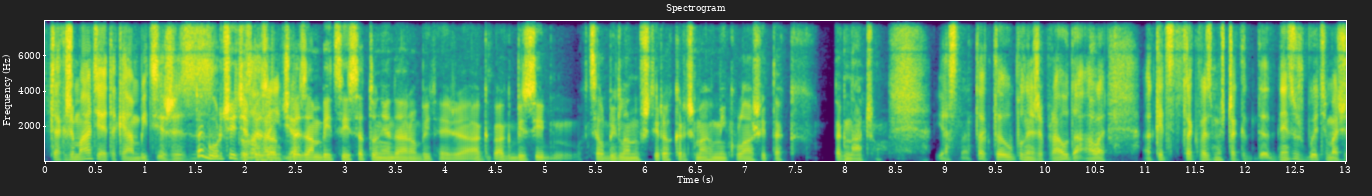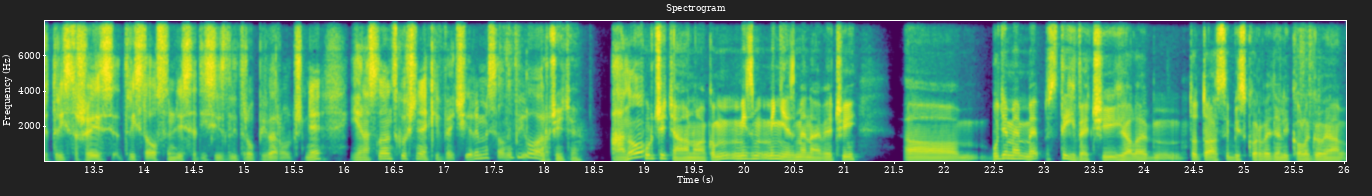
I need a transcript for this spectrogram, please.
Takže máte aj také ambície, že z, Tak určite, bez, bez ambícií sa to nedá robiť. Hej, že ak, ak by si chcel byť len v štyroch krčmách v Mikuláši, tak, tak na čo? Jasné, tak to je úplne, že pravda, ale keď si to tak vezmeš, tak dnes už budete mať, že 360, 380 tisíc litrov piva ročne. Je na Slovensku ešte nejaký väčší remeselný pivovar? Určite. Áno? Určite áno. Ako my, my nie sme najväčší. Uh, budeme me- z tých väčších, ale toto asi by skôr vedeli kolegovia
